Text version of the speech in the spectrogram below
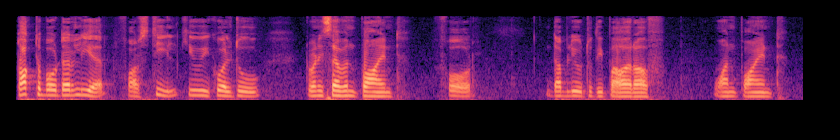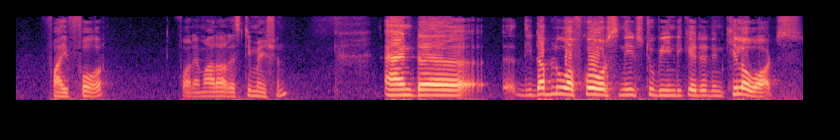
talked about earlier for steel q equal to 27.4 w to the power of 1.54 for MRR estimation. And uh, the W of course needs to be indicated in kilowatts.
